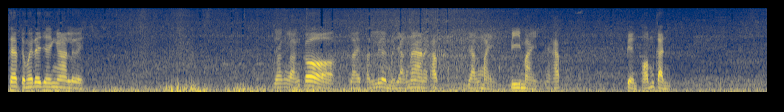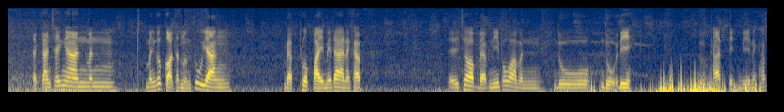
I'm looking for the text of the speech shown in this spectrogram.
แทบจะไม่ได้ใช้งานเลย ยางหลังก็ลายฟันเลื่อนเหมือนยางหน้านะครับ ยางใหม่ปีใหม่นะครับ เปลี่ยนพร้อมกัน แต่การใช้งานมันมันก็เกาะถนนตู้ยางแบบทั่วไปไม่ได้นะครับ แต่ที่ชอบแบบนี้เพราะว่ามันดูดุดีดูคลาสสิกดีนะครับ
